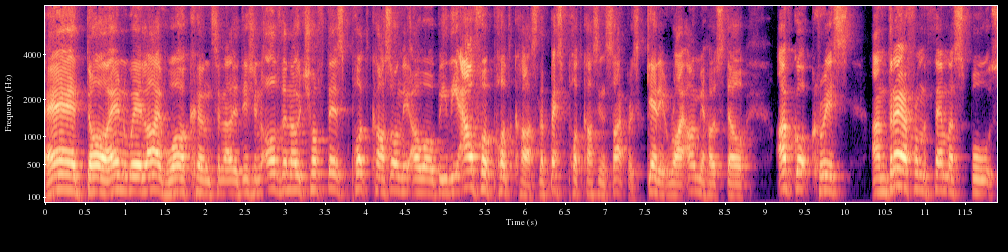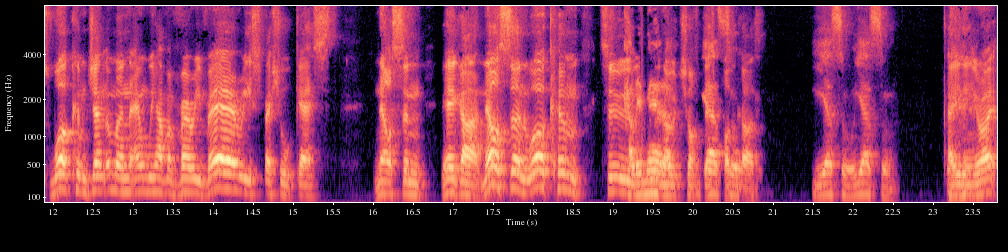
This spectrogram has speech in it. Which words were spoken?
Edo, and we're live. Welcome to another edition of the No Choftes podcast on the OLB, the Alpha podcast, the best podcast in Cyprus. Get it right. I'm your host, Del. I've got Chris, Andrea from Thema Sports. Welcome, gentlemen. And we have a very, very special guest, Nelson Veiga. Nelson, welcome to the No Choftes Yes, podcast. Yes, sir. Yes, sir. How you doing? You right?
